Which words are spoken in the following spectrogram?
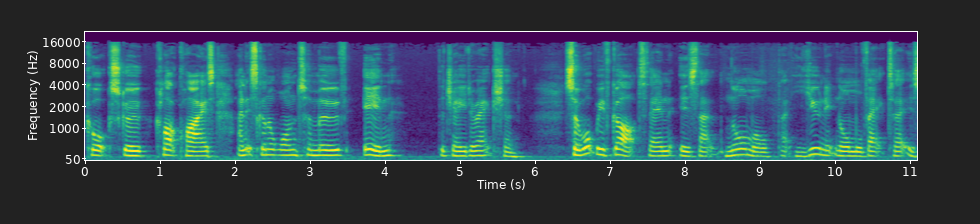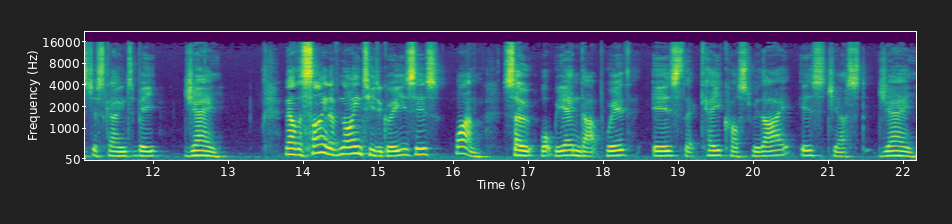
corkscrew clockwise and it's going to want to move in the J direction. So what we've got then is that normal, that unit normal vector is just going to be J. Now the sine of 90 degrees is 1. So what we end up with is that k crossed with i is just j.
